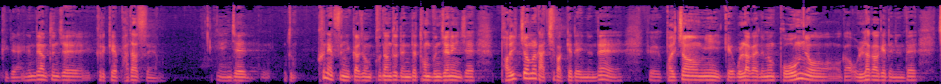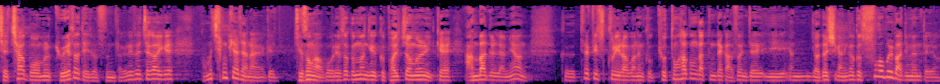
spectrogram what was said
그게 근데 아무튼 이제 그렇게 받았어요. 예, 이제 큰 액수니까 좀 부담도 되는데 더 문제는 이제 벌점을 같이 받게 돼 있는데 그 벌점이 이렇게 올라가게 되면 보험료가 올라가게 되는데 제 차 보험을 교회에서 대줬습니다. 그래서 제가 이게 너무 창피하잖아요. 죄송하고 그래서 그러면 그 벌점을 이렇게 안 받으려면 그 traffic school이라고 하는 그 교통학원 같은 데 가서 이제 이 한 8시간인가 그 수업을 받으면 돼요.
